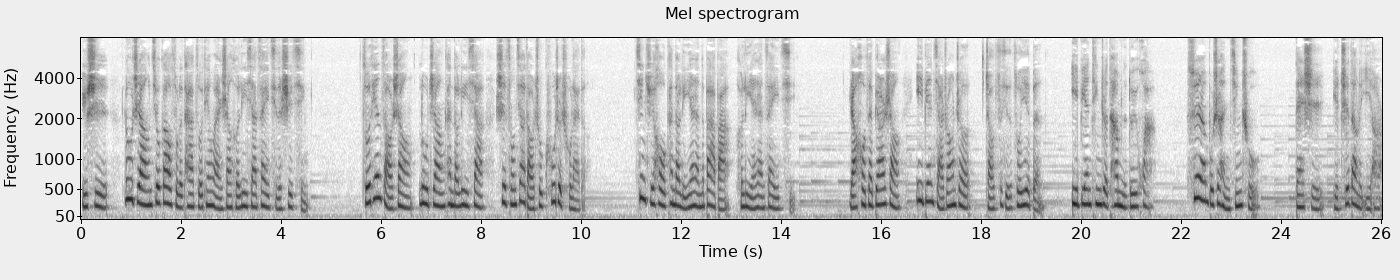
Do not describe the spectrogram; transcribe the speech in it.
于是陆志昂就告诉了他昨天晚上和立夏在一起的事情。昨天早上，陆志昂看到立夏是从教导处哭着出来的，进去后看到李嫣然的爸爸和李嫣然在一起。然后在边上一边假装着找自己的作业本，一边听着他们的对话，虽然不是很清楚，但是也知道了一二。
